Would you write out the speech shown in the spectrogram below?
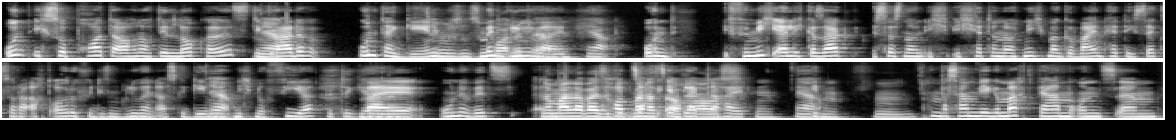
und ich supporte auch noch die Locals, die Ja. gerade Die untergehen müssen mit Glühwein. Ja. Und für mich ehrlich gesagt ist das noch, ich, ich hätte noch nicht mal geweint, hätte ich sechs oder acht Euro für diesen Glühwein ausgegeben Ja. und nicht nur vier, Bitte gerne. weil ohne Witz, äh, Normalerweise gibt man das ihr auch bleibt aus. erhalten. Ja. Eben. Mhm. Was haben wir gemacht? Wir haben uns ähm,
